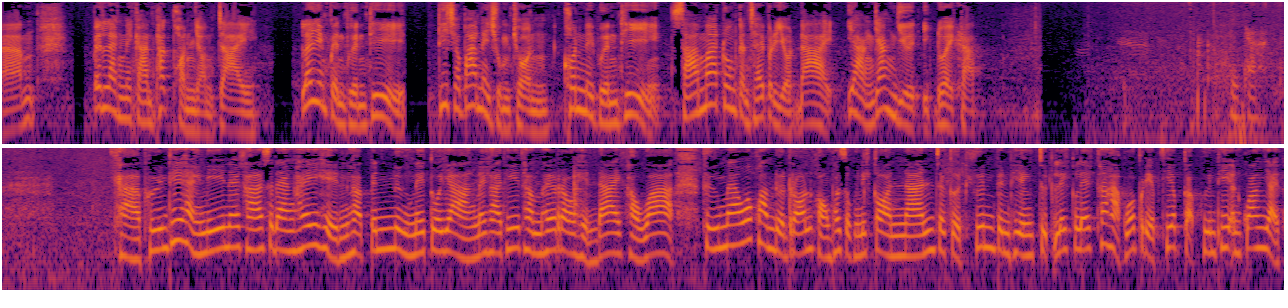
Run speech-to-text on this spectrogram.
น้ำ เป็นแหล่งในการพักผ่อนหย่อนใจ และยังเป็นพื้นที่ที่ชาวบ้านในชุมชน คนในพื้นที่สามารถร่วมกันใช้ประโยชน์ได้อย่างยั่งยืนอีกด้วยครับค่ะ ค่ะ พื้นที่แห่งนี้นะคะแสดงให้เห็นค่ะเป็นหนึ่งในตัวอย่างนะคะที่ทำให้เราเห็นได้ค่ะว่า ถึงแม้ว่าความเดือดร้อนของประสบนิกรนั้น จะเกิดขึ้นเป็นเพียงจุดเล็ก ๆ ถ้าหากว่าเปรียบเทียบกับพื้นที่อันกว้างใหญ่ไพ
